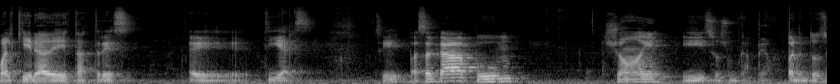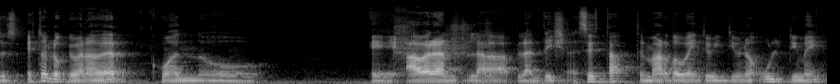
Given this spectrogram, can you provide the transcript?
cualquiera de estas tres eh, tiers. ¿sí? Vas acá, pum, join y sos un campeón. Bueno, entonces esto es lo que van a ver cuando eh, abran la plantilla. Es esta, Temardo 2021 Ultimate.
